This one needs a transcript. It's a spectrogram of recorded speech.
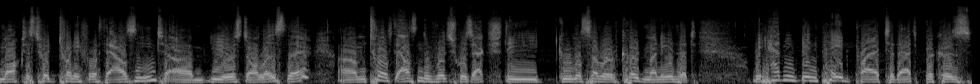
marked as 24,000 um, US dollars there, um, 12,000 of which was actually Google Summer of Code money that we hadn't been paid prior to that because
